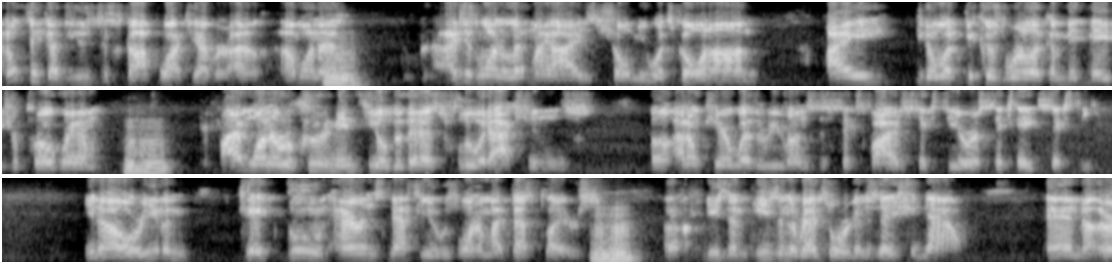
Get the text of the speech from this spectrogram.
I don't think I've used a stopwatch ever. I don't, I want to. Hmm. I just want to let my eyes show me what's going on. I, you know what? Because we're like a mid-major program. Mm-hmm. I want to recruit an infielder that has fluid actions. Uh, I don't care whether he runs the six five sixty or a six eight sixty. You know, or even Jake Boone, Aaron's nephew, is one of my best players. Mm-hmm. Uh, he's in he's in the Reds organization now, and uh, or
